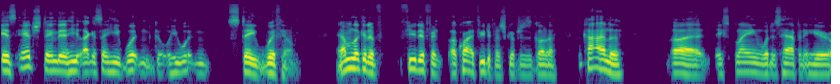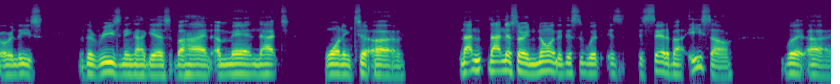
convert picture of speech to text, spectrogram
it's interesting that he, like I say, he wouldn't go, he wouldn't stay with him. And I'm looking at a few different, uh, quite a few different scriptures is going to kind of uh, explain what is happening here, or at least the reasoning, I guess, behind a man not wanting to, uh, not not necessarily knowing that this is what is is said about Esau, but uh,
